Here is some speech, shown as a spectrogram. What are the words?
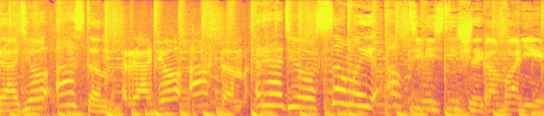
Радио Астон. Радио Астон. Радио самой оптимистичной компании.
